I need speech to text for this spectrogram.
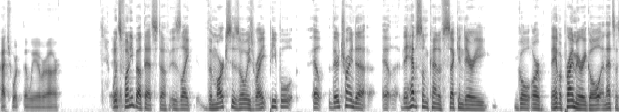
patchwork than we ever are. What's And- funny about that stuff is like the Marx is always right people, they're trying to, they have some kind of secondary goal, or they have a primary goal, and that's a,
